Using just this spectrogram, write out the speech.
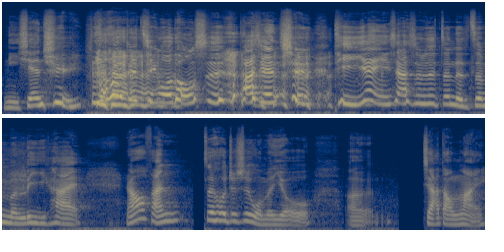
你先去，然后就请我同事他先去体验一下，是不是真的这么厉害？”然后反正最后就是我们有呃加到 line。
